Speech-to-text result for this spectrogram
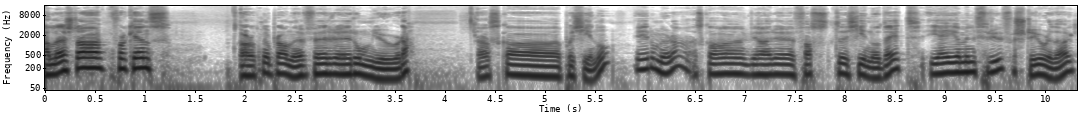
Ellers da, folkens. Har dere noen planer for romjula? Jeg skal på kino i romjula. Skal, vi har fast kinodate, jeg og min fru, første juledag.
